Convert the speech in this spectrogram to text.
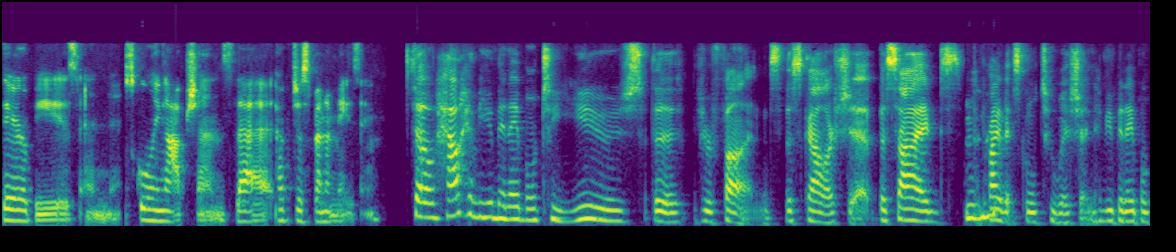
therapies and schooling options that have just been amazing. So, how have you been able to use the your funds, the scholarship, besides mm-hmm. the private school tuition? Have you been able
